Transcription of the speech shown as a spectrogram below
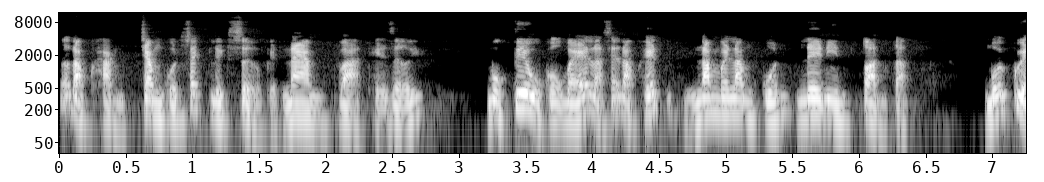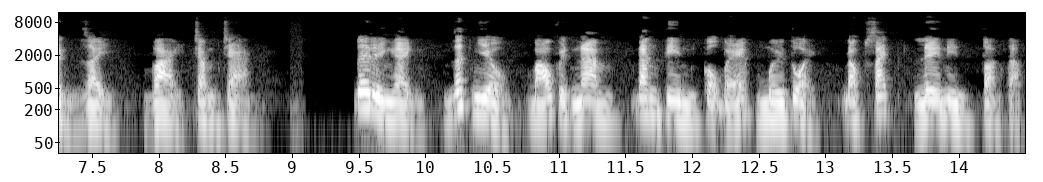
đã đọc hàng trăm cuốn sách lịch sử Việt Nam và thế giới. Mục tiêu của cậu bé là sẽ đọc hết 55 cuốn Lenin toàn tập, mỗi quyển dày vài trăm trang. Đây là hình ảnh rất nhiều báo Việt Nam đăng tin cậu bé 10 tuổi đọc sách Lenin toàn tập.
